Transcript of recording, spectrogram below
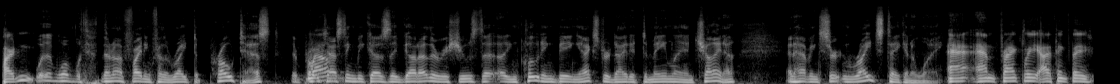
Pardon? Well, well, they're not fighting for the right to protest. They're protesting well, because they've got other issues, that, including being extradited to mainland China and having certain rights taken away. And, and, frankly, I think they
